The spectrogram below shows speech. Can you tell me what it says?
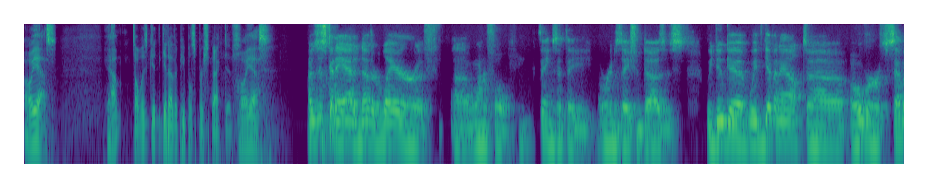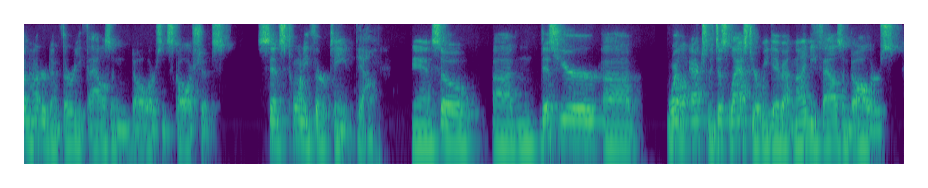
Oh yes. Yeah. It's always good to get other people's perspectives. Oh yes. I was just going to add another layer of uh, wonderful things that the organization does is we do give we've given out uh, over seven hundred and thirty thousand dollars in scholarships since 2013. Yeah, and so uh, this year uh, well, actually, just last year we gave out ninety thousand dollars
